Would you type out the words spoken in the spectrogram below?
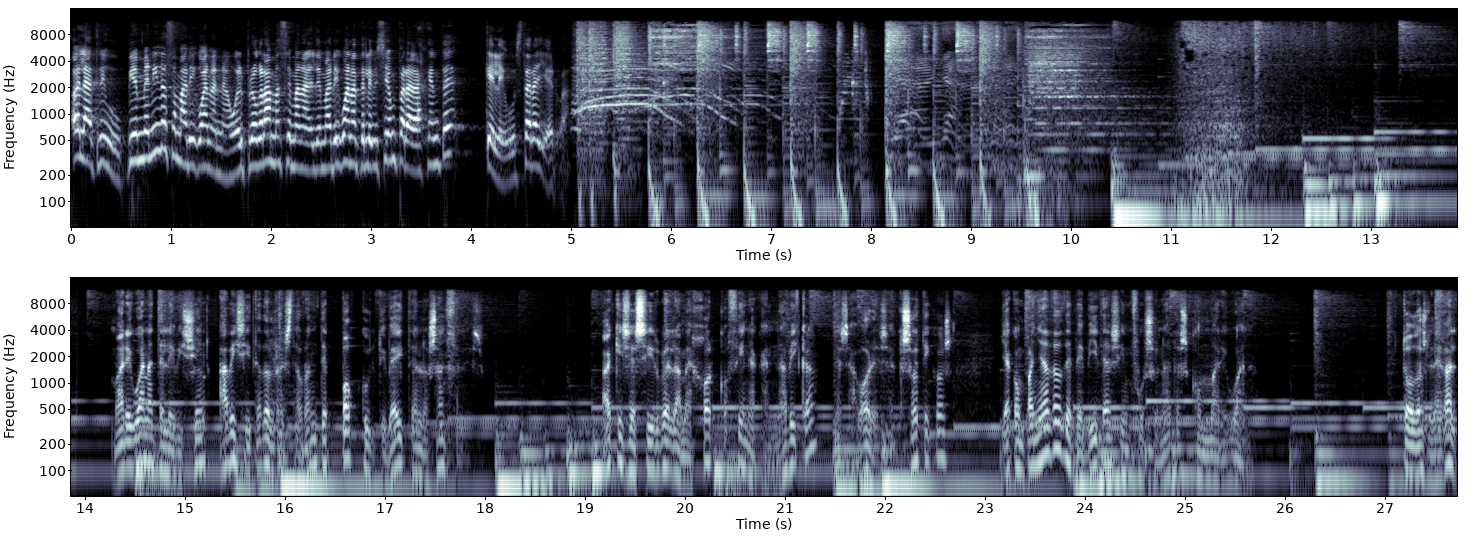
Hola tribu, bienvenidos a Marihuana Now, el programa semanal de Marihuana Televisión para la gente que le gusta la hierba. Marihuana Televisión ha visitado el restaurante Pop Cultivate en Los Ángeles. Aquí se sirve la mejor cocina canábica, de sabores exóticos y acompañado de bebidas infusionadas con marihuana. Todo es legal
